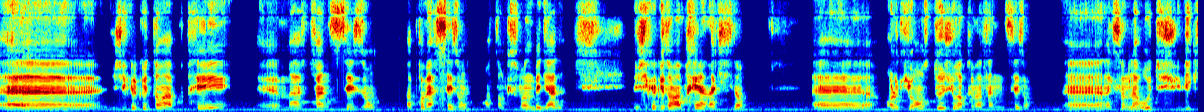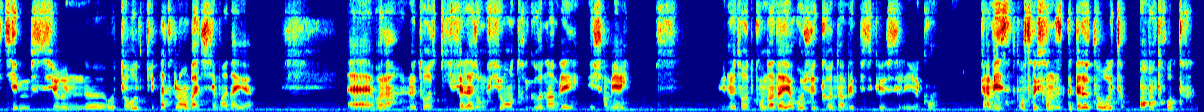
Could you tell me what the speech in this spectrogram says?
euh, j'ai quelque temps après euh, ma fin de saison, ma première saison en tant que souvent de baignade, j'ai quelque temps après un accident, euh, en l'occurrence deux jours après ma fin de saison, euh, un accident de la route. Je suis victime sur une autoroute qui est pas très loin en bas de chez moi d'ailleurs. Euh, voilà, l'autoroute qui fait la jonction entre Grenoble et, Chambéry. Une autoroute qu'on doit d'ailleurs aux Jeux de Grenoble, puisque c'est les lieux qui ont permis cette construction de cette belle autoroute, entre autres.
